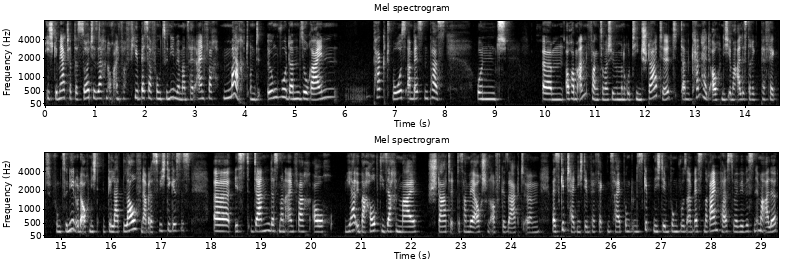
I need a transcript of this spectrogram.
ich gemerkt habe, dass solche Sachen auch einfach viel besser funktionieren, wenn man es halt einfach macht und irgendwo dann so rein packt, wo es am besten passt. Und ähm, auch am Anfang zum Beispiel, wenn man Routinen startet, dann kann halt auch nicht immer alles direkt perfekt funktionieren oder auch nicht glatt laufen. Aber das Wichtige ist, ist, äh, ist dann, dass man einfach auch ja, überhaupt die Sachen mal startet. Das haben wir ja auch schon oft gesagt. Ähm, weil es gibt halt nicht den perfekten Zeitpunkt und es gibt nicht den Punkt, wo es am besten reinpasst, weil wir wissen immer alle,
